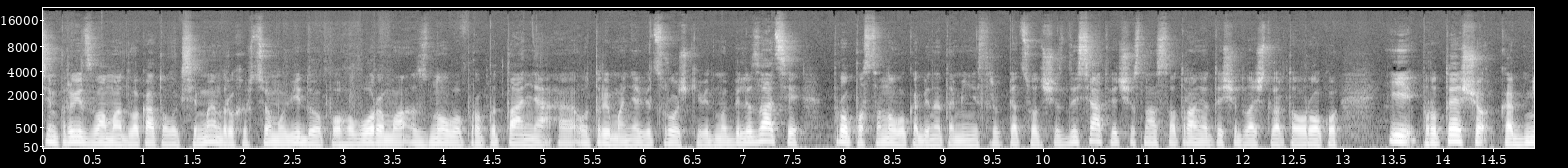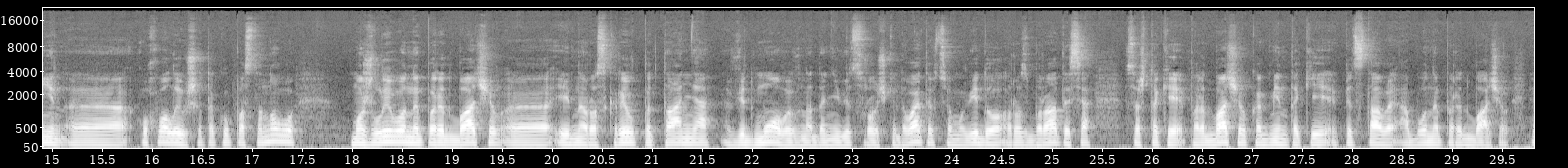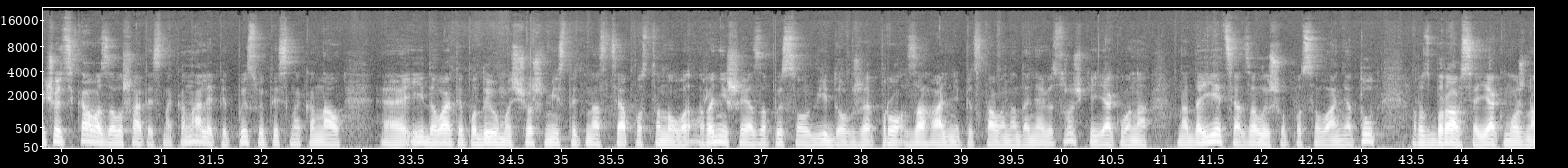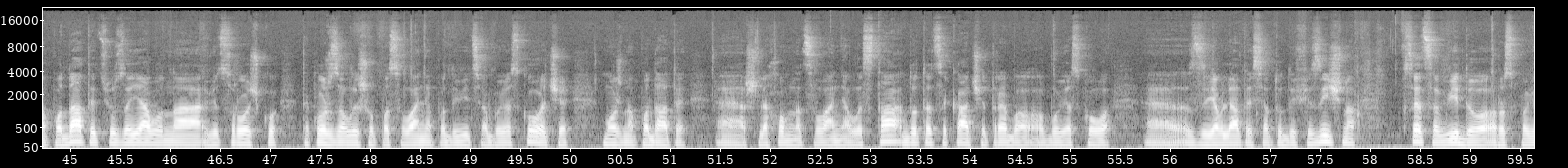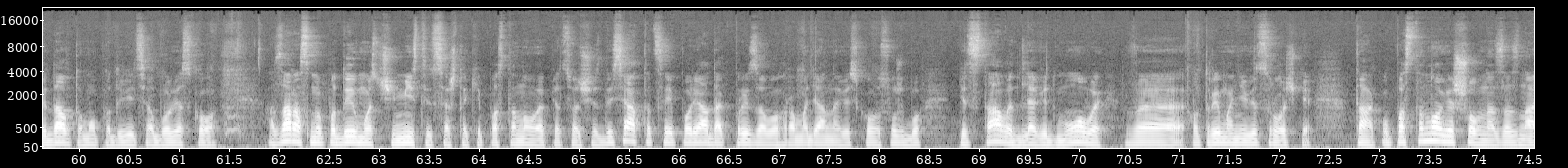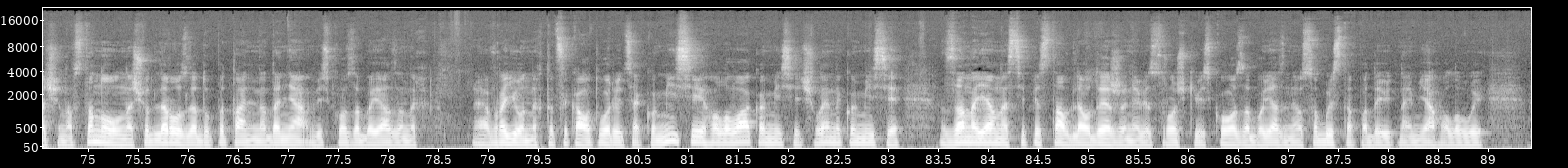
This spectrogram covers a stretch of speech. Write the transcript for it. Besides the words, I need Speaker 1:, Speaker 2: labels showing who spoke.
Speaker 1: Всім привіт! З вами адвокат Олексій Мендрух. І в цьому відео поговоримо знову про питання е, отримання відсрочки від мобілізації, про постанову Кабінету міністрів 560 від 16 травня 2024 року, і про те, що Кабмін, е, ухваливши таку постанову, можливо, не передбачив е, і не розкрив питання відмови в наданні відсрочки. Давайте в цьому відео розбиратися. Все ж таки передбачив Кабмін такі підстави або не передбачив. Якщо цікаво, залишайтесь на каналі, підписуйтесь на канал е, і давайте подивимося, що ж містить нас ця постанова. Раніше я записував відео вже про загальні підстави надання відсрочки, як вона надається. Залишу посилання тут. Розбирався, як можна подати цю заяву на відсрочку. Також залишу посилання, подивіться обов'язково, чи можна подати е, шляхом надсилання листа до ТЦК, чи треба обов'язково з'являтися туди фізично. Все це в відео розповідав, тому подивіться обов'язково. А зараз ми подивимось, чи містить все ж таки постанова 560 та цей порядок призову громадян на військову службу підстави для відмови в отриманні відсрочки. Так, у постанові що в нас зазначено? Встановлено, що для розгляду питань надання військовозобов'язаних е, в районних ТЦК утворюються комісії, голова комісії, члени комісії. За наявності підстав для одержання відсрочки військовозобов'язані особисто подають на ім'я голови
